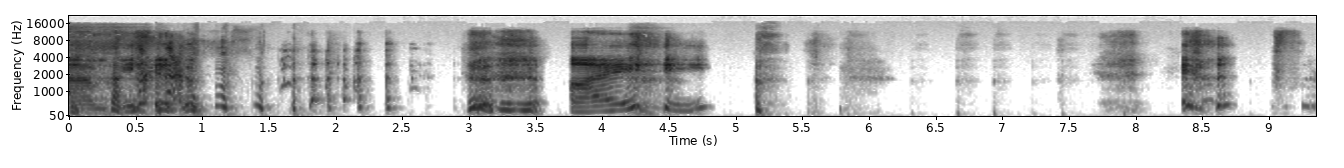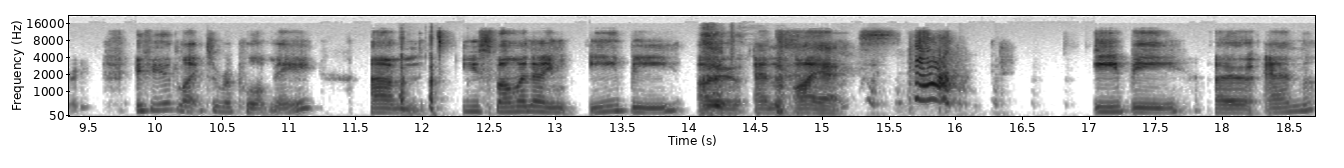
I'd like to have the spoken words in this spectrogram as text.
Um, I. if, sorry. if you'd like to report me, um, you spell my name E B O N I X. E B O N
